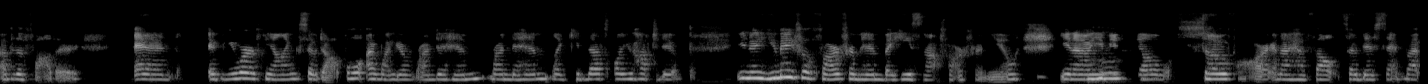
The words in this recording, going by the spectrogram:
of the Father. And if you are feeling so doubtful, I want you to run to Him, run to Him. Like that's all you have to do. You know, you may feel far from Him, but He's not far from you. You know, mm-hmm. you may mm-hmm. feel so far, and I have felt so distant, but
